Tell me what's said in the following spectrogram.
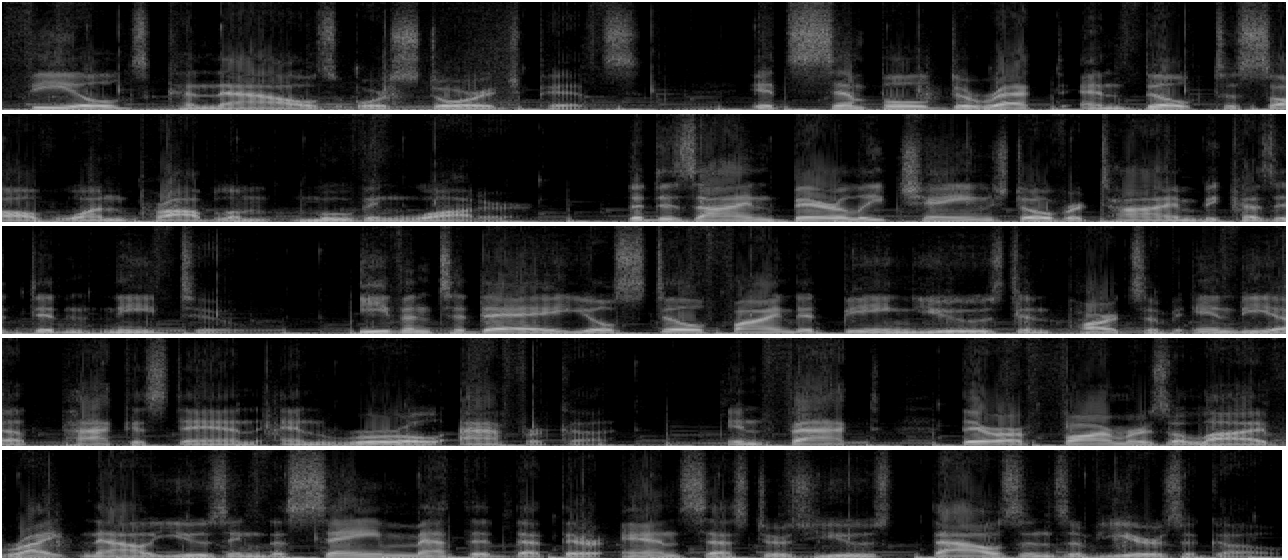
fields, canals, or storage pits. It's simple, direct, and built to solve one problem, moving water. The design barely changed over time because it didn't need to. Even today, you'll still find it being used in parts of India, Pakistan, and rural Africa. In fact, there are farmers alive right now using the same method that their ancestors used thousands of years ago.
